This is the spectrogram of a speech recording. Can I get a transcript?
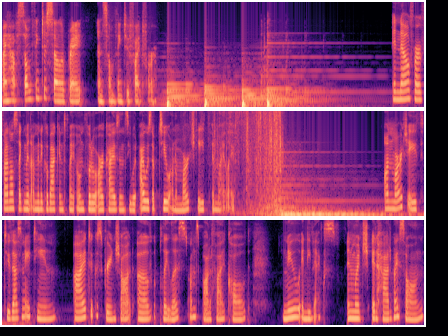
I have something to celebrate and something to fight for. And now, for our final segment, I'm going to go back into my own photo archives and see what I was up to on a March 8th in my life. On March 8th, 2018, I took a screenshot of a playlist on Spotify called New Indie Mix, in which it had my song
